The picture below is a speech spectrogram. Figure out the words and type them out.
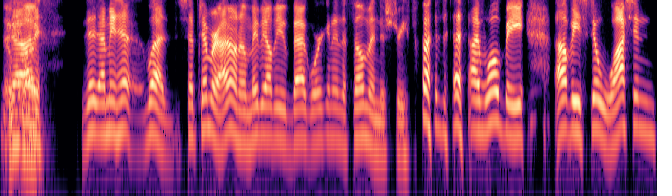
No Yeah, I mean- plugs. Th- I mean, what September? I don't know. Maybe I'll be back working in the film industry, but I won't be. I'll be still washing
